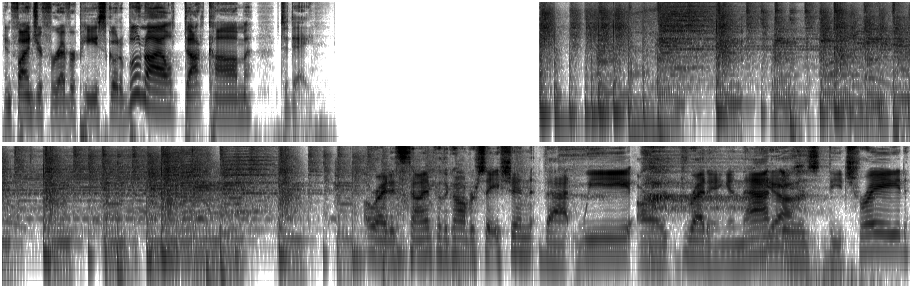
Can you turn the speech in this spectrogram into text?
and find your forever piece. Go to BlueNile.com today. All right, it's time for the conversation that we are dreading, and that yeah. is the trade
